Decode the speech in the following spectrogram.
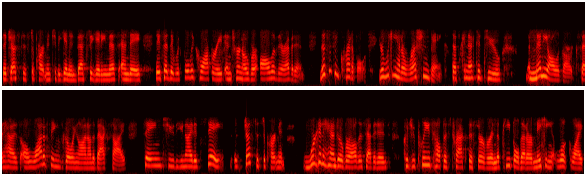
the Justice Department to begin investigating this, and they, they said they would fully cooperate and turn over all of their evidence. This is incredible. You're looking at a Russian bank that's connected to many oligarchs that has a lot of things going on on the backside, saying to the United States Justice Department, we're going to hand over all this evidence. Could you please help us track the server and the people that are making it look like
